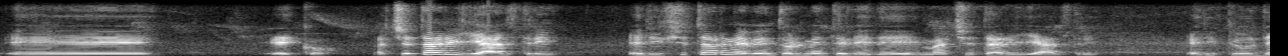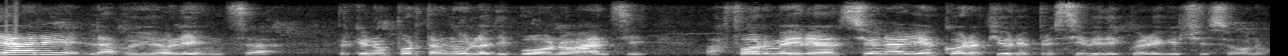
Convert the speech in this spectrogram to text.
e ecco accettare gli altri e rifiutarne eventualmente le idee ma accettare gli altri e ripudiare la violenza perché non porta nulla di buono anzi a forme reazionarie ancora più repressive di quelle che ci sono.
